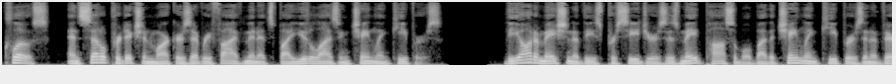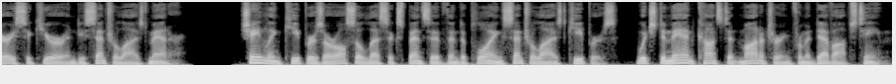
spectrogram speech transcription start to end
close, and settle prediction markets every 5 minutes by utilizing Chainlink keepers. The automation of these procedures is made possible by the Chainlink keepers in a very secure and decentralized manner. Chainlink keepers are also less expensive than deploying centralized keepers, which demand constant monitoring from a DevOps team.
